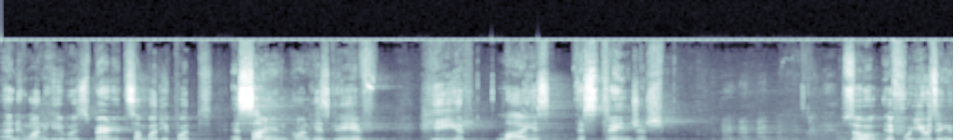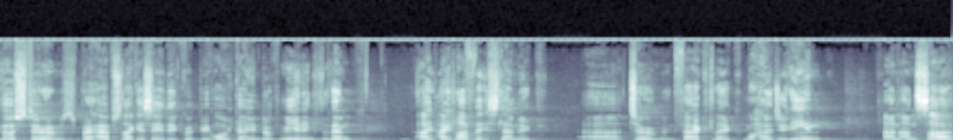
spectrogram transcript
And when he was buried, somebody put a sign on his grave Here lies the stranger. So, if we're using those terms, perhaps, like I said, there could be all kind of meaning to them. I, I love the Islamic uh, term, in fact, like muhajirin and ansar,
